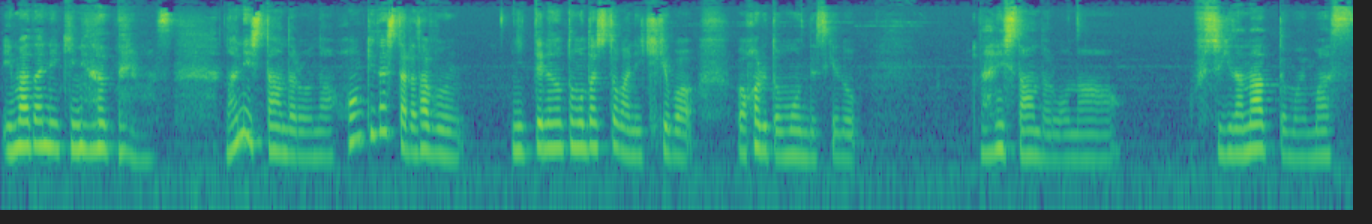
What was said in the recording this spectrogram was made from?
未だに気になっています。何したんだろうな。本気出したら多分日テレの友達とかに聞けばわかると思うんですけど何したんだろうな。不思議だなって思います。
